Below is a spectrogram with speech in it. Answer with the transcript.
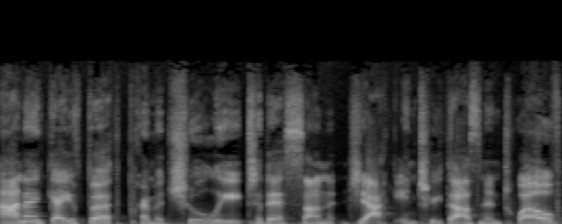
Anna gave birth prematurely to their son Jack in 2012.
